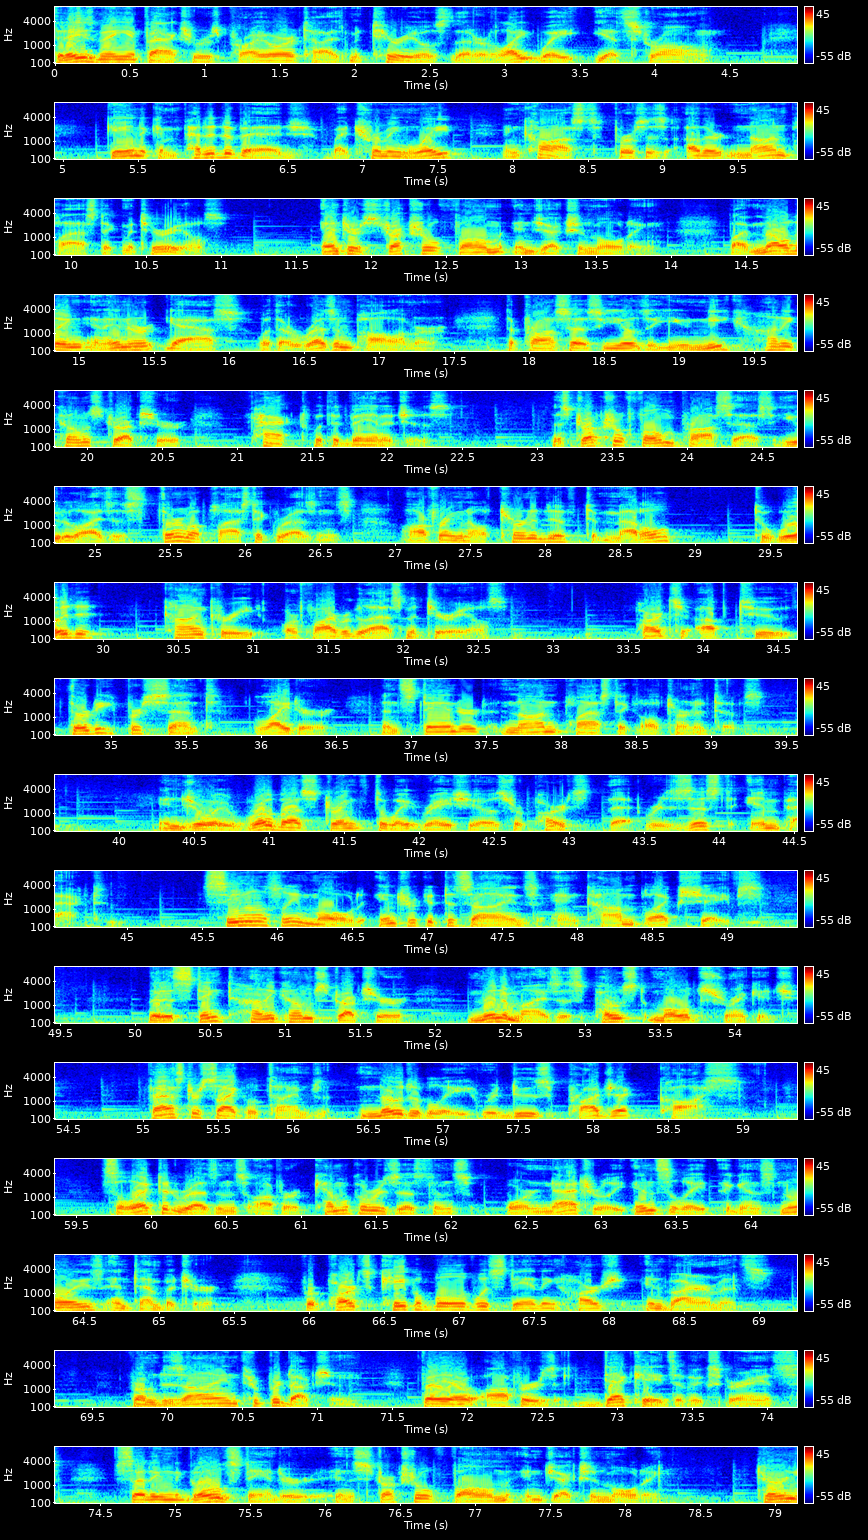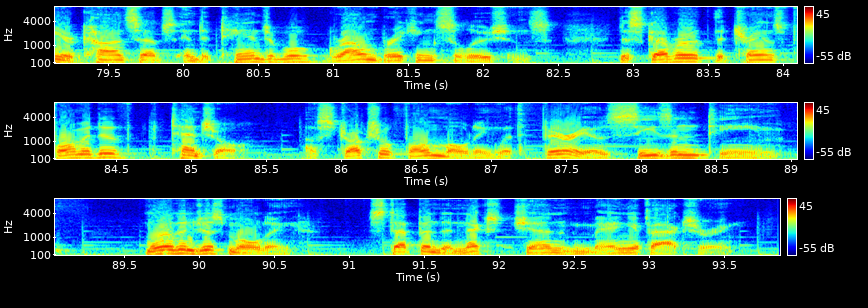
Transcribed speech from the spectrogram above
Today's manufacturers prioritize materials that are lightweight yet strong. Gain a competitive edge by trimming weight and cost versus other non-plastic materials. Enter structural foam injection molding. By melding an inert gas with a resin polymer, the process yields a unique honeycomb structure packed with advantages. The structural foam process utilizes thermoplastic resins, offering an alternative to metal, to wood, concrete, or fiberglass materials. Parts are up to 30% lighter than standard non-plastic alternatives. Enjoy robust strength to weight ratios for parts that resist impact. Seamlessly mold intricate designs and complex shapes. The distinct honeycomb structure minimizes post-mold shrinkage. Faster cycle times notably reduce project costs. Selected resins offer chemical resistance or naturally insulate against noise and temperature for parts capable of withstanding harsh environments. From design through production, Ferriot offers decades of experience setting the gold standard in structural foam injection molding. Turn your concepts into tangible, groundbreaking solutions. Discover the transformative potential of structural foam molding with Ferriot's seasoned team. More than just molding, step into next gen manufacturing.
